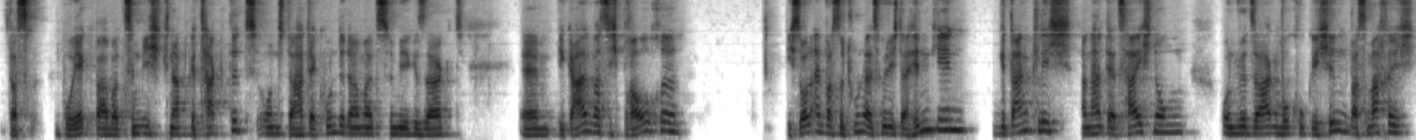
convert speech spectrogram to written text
das Projekt war aber ziemlich knapp getaktet und da hat der Kunde damals zu mir gesagt, ähm, egal was ich brauche, ich soll einfach so tun, als würde ich da hingehen, gedanklich anhand der Zeichnungen und würde sagen, wo gucke ich hin, was mache ich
